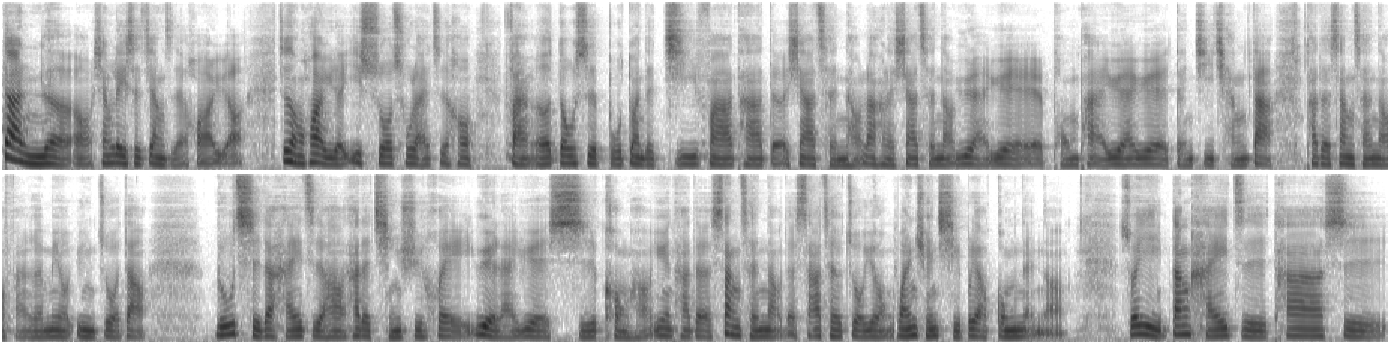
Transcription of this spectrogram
蛋了哦。像类似这样子的话语啊，这种话语的一说出来之后，反而都是不断的激发他的下层脑，让他的下层脑越来越澎湃，越来越等级强大。他的上层脑反而没有运作到。如此的孩子哈，他的情绪会越来越失控哈，因为他的上层脑的刹车作用完全起不了功能啊。所以，当孩子他是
